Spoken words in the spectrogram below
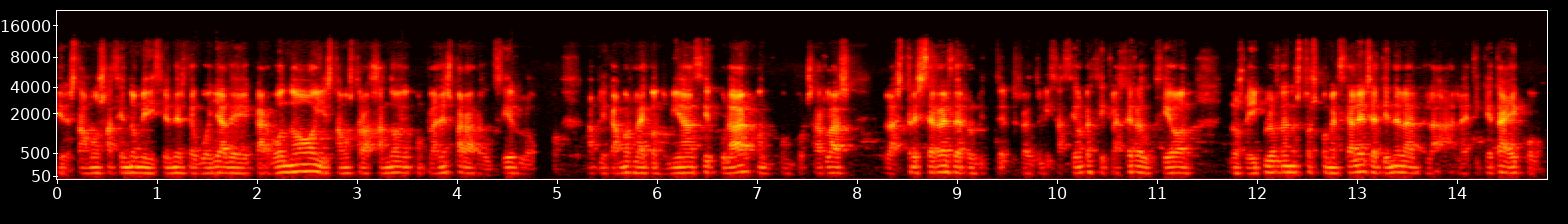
estamos haciendo mediciones de huella de carbono y estamos trabajando con planes para reducirlo. Aplicamos la economía circular con, con las las tres R's de reutilización, reciclaje y reducción. Los vehículos de nuestros comerciales ya tienen la, etiqueta eco.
